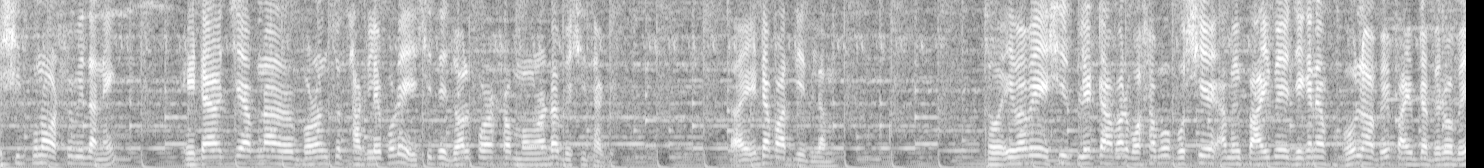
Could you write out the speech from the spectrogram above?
এসির কোনো অসুবিধা নেই। এটা হচ্ছে আপনার বরঞ্চ থাকলে পরে এসিতে জল পড়ার সম্ভাবনাটা বেশি থাকে। তাই এটা বাদ দিয়ে দিলাম। তো এভাবে এসির প্লেটটা আবার বসাবো, বসিয়ে আমি পাইপে যেখানে হোল হবে, পাইপটা বেরোবে,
